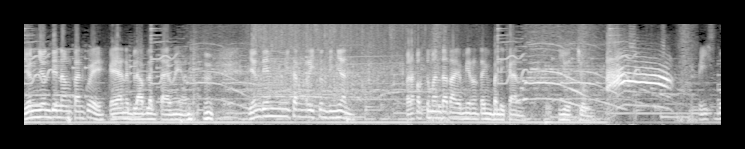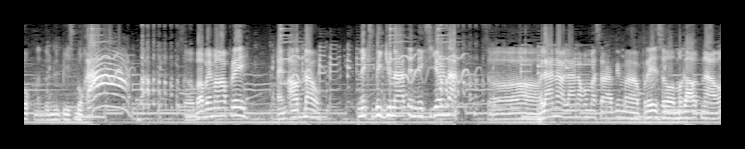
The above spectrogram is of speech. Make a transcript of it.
Yun yun din ang kan ko eh. Kaya nagla-vlog tayo ngayon. yun din, isang reason din yan. Para pag tumanda tayo, meron tayong balikan. YouTube. Ah! Facebook, nandun din Facebook. Ah! Diba? So, bye-bye mga pre. I'm out now next video natin, next year na. So, wala na, wala na akong masabi mga pre. So, mag-out na ako.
